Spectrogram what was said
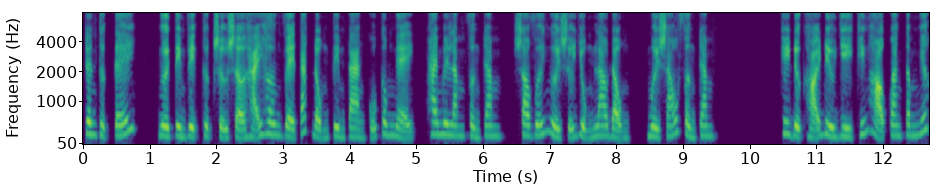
Trên thực tế, người tìm việc thực sự sợ hãi hơn về tác động tiềm tàng của công nghệ, 25%, so với người sử dụng lao động, 16%. Khi được hỏi điều gì khiến họ quan tâm nhất,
